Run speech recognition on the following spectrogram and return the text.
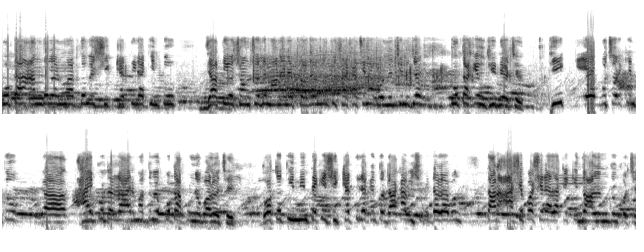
কোটা আন্দোলনের মাধ্যমে শিক্ষার্থীরা কিন্তু জাতীয় সংসদে মাননীয় প্রধানমন্ত্রী শেখ হাসিনা বলেছিল যে কোটাকে উঠিয়ে দিয়েছে। ঠিক এবছর কিন্তু হাইকোর্টের রায়ের মাধ্যমে কোটা পূর্ণ বলা হয়েছে। গত তিন দিন থেকে শিক্ষার্থীরা কিন্তু ঢাকা বিশ্ববিদ্যালয় এবং তার আশেপাশের এলাকায় কিন্তু আন্দোলন করছে।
